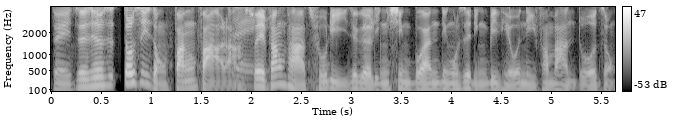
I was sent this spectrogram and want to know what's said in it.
对，这就是都是一种方法啦。所以方法处理这个灵性不安定或是灵闭铁问题方法很多种。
